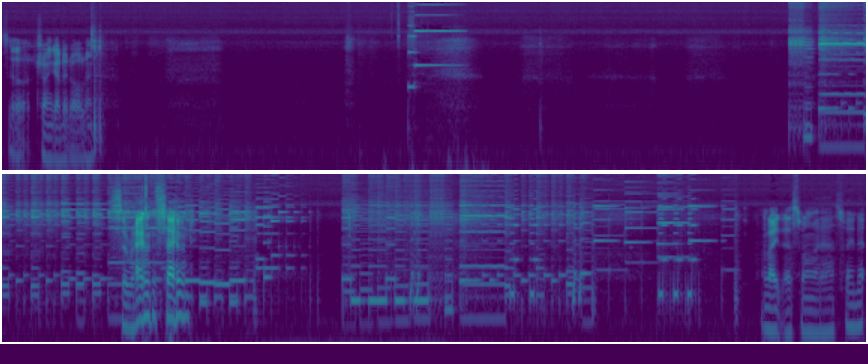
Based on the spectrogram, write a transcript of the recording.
So I'll try and get it all in. Surround sound. I like this one when I find it.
